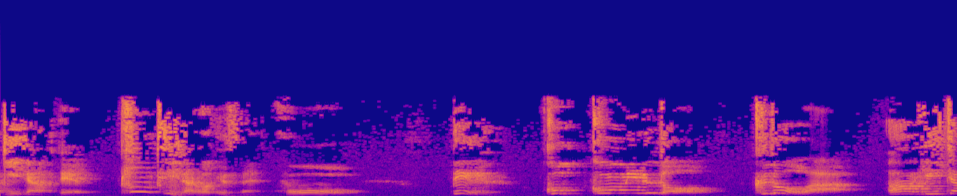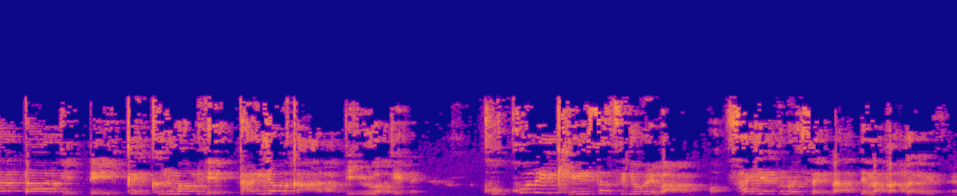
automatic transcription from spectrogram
ッキーじゃなくて、ピンチになるわけですね。で、ここを見ると、工藤は、ああ、引いちゃったって言って、一回車降りて大丈夫か？って言うわけですね。ここで警察呼べば、最悪の事態になってなかったわけですね。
